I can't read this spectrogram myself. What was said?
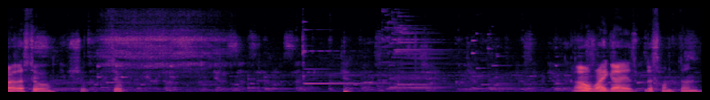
Alright, let's do soup. soup. Alright guys, this one's done.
